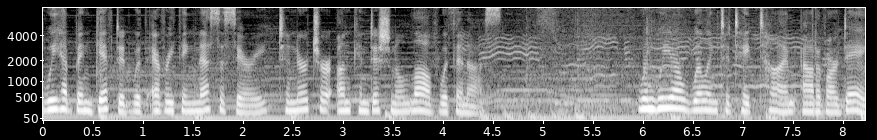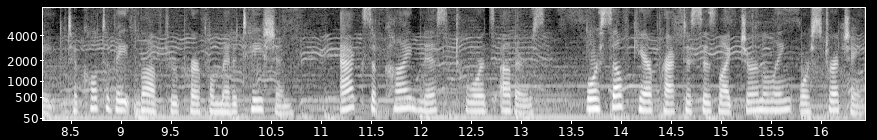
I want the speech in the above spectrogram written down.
we have been gifted with everything necessary to nurture unconditional love within us. When we are willing to take time out of our day to cultivate love through prayerful meditation, acts of kindness towards others, or self care practices like journaling or stretching,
